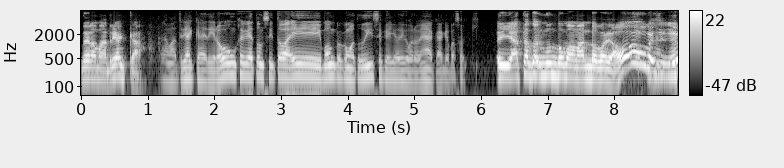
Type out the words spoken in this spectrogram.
de la matriarca. La matriarca se tiró un reggaetoncito ahí, mongo, como tú dices, que yo digo, pero ven acá, ¿qué pasó aquí? Y ya está todo el mundo mamando con ella. ¡Oh, que si es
